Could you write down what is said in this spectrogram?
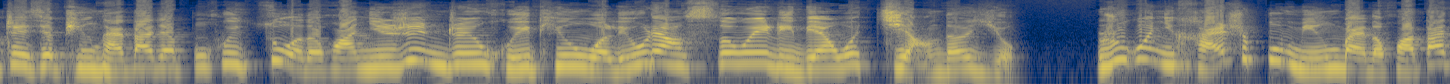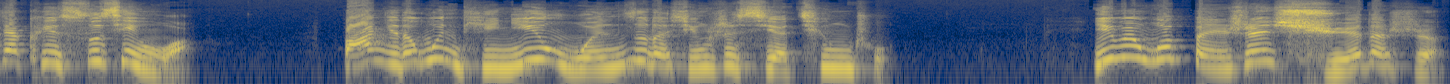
这些平台大家不会做的话，你认真回听我流量思维里边我讲的有。如果你还是不明白的话，大家可以私信我，把你的问题你用文字的形式写清楚。因为我本身学的是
